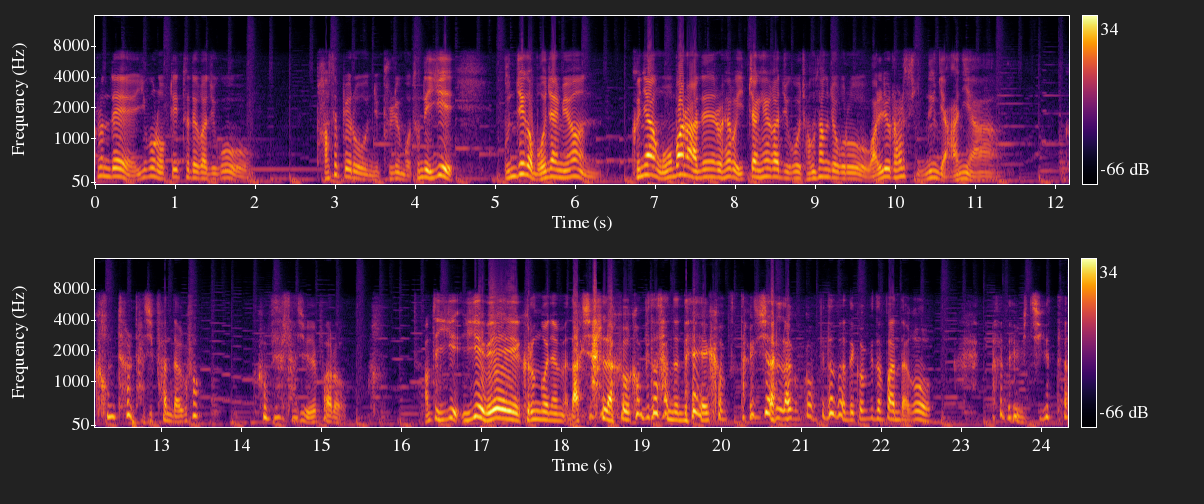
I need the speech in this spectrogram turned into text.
그런데 이번 업데이트 돼가지고 다섯 배로 이제 불린 거. 근데 이게 문제가 뭐냐면 그냥 5만 원 아데나로 하고 입장해가지고 정상적으로 완료를 할 수 있는 게 아니야. 컴퓨터를 다시 판다고? 컴퓨터를 다시 왜 팔어? 아무튼 이게 이게 왜 그런 거냐면 낚시하려고 컴퓨터 샀는데 컴퓨터 낚시하려고 컴퓨터 샀는데 컴퓨터 판다고 나 미치겠다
